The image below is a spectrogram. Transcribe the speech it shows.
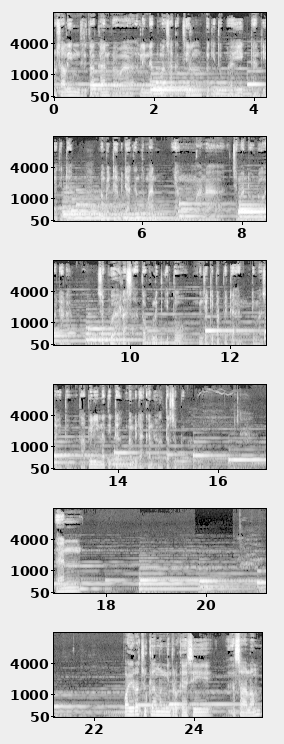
Rosali menceritakan bahwa Linet masa kecil begitu baik dan dia tidak membeda-bedakan teman yang mana zaman dulu adalah sebuah ras atau kulit itu menjadi perbedaan di masa itu. Tapi Lina tidak membedakan hal tersebut. Dan Poirot juga menginterogasi Salom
